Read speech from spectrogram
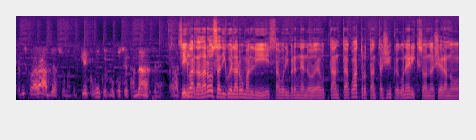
capisco la rabbia, insomma, perché comunque fu cosetta andarsene. Sì, guarda, la rosa di quella Roma lì, stavo riprendendo, è 84-85 con Ericsson, c'erano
